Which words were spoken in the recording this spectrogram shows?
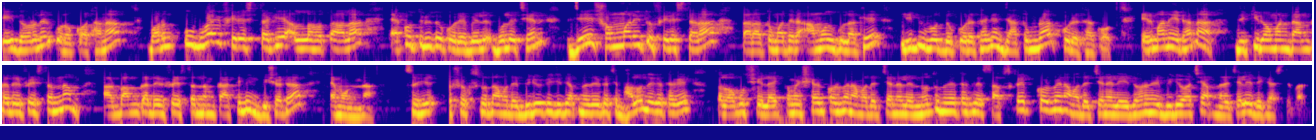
এই ধরনের কোনো কথা না। বরং উভয় ফেরেস্তাকে আল্লাহ তাআলা একত্রিত করে বেলে- বলেছেন যে সম্মানিত ফেরেস্তারা তারা তোমাদের আমলগুলাকে লিপিবদ্ধ করে থাকেন যা তোমরা করে থাকো। এর মানে এটা না যে কিরমান ডান কাদের ফেরেস্তার নাম আর বাম কাদের ফেরেস্তার নাম কাতিবিন বিষয়টা এমন না। দর্শক শ্রোতা, আমাদের ভিডিওটি যদি আপনাদের কাছে ভালো লেগে থাকে, তাহলে অবশ্যই লাইক কমেন্ট শেয়ার করবেন। আমাদের চ্যানেলে নতুন হয়ে থাকলে সাবস্ক্রাইব করবেন। আমাদের চ্যানেলে এই ধরনের ভিডিও আছে, আপনারা চ্যানেলে দেখে আসতে পারেন।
